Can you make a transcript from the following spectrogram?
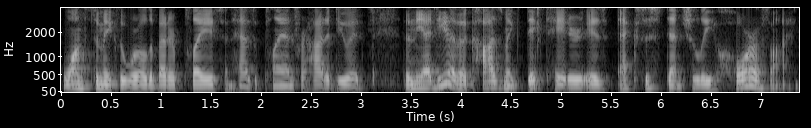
wants to make the world a better place and has a plan for how to do it, then the idea of a cosmic dictator is existentially horrifying.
